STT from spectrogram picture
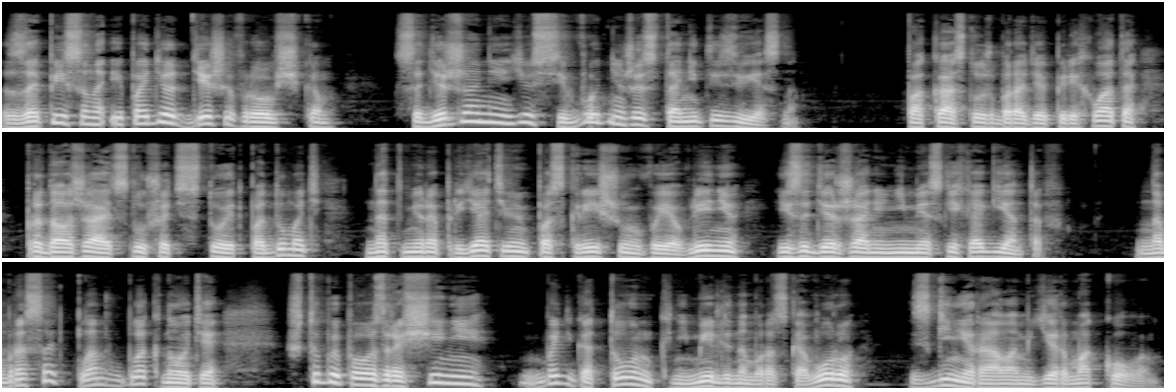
записана и пойдет дешифровщикам. Содержание ее сегодня же станет известно. Пока служба радиоперехвата продолжает слушать «Стоит подумать» над мероприятиями по скорейшему выявлению и задержанию немецких агентов. Набросать план в блокноте, чтобы по возвращении быть готовым к немедленному разговору с генералом Ермаковым.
